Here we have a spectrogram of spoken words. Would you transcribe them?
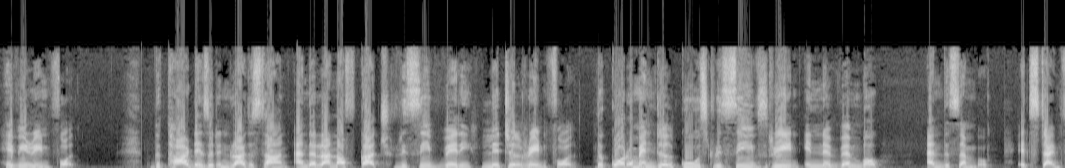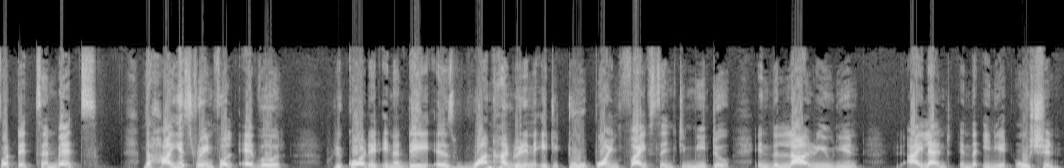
heavy rainfall. The Thar Desert in Rajasthan and the Rann of Kutch receive very little rainfall. The Coromandel coast receives rain in November and December. It's time for tits and bits. The highest rainfall ever recorded in a day is 182.5 centimeter in the La Reunion Island in the Indian Ocean.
